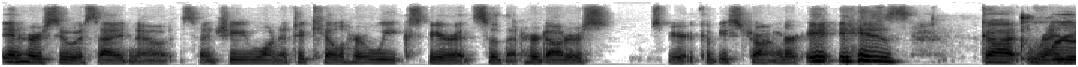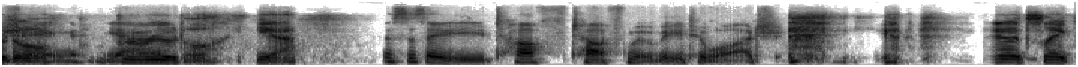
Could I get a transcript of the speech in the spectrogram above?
in her suicide note, said she wanted to kill her weak spirit so that her daughter's spirit could be stronger. It is gut Brutal. wrenching. Yeah. Brutal. Yeah. This is a tough, tough movie to watch. yeah. I know it's like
